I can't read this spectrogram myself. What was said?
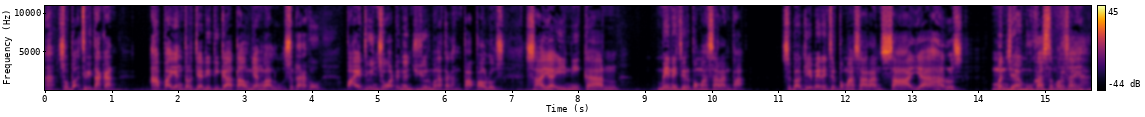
Nah, coba ceritakan apa yang terjadi tiga tahun yang lalu. Saudaraku, Pak Edwin Chua dengan jujur mengatakan, Pak Paulus, saya ini kan manajer pemasaran, Pak. Sebagai manajer pemasaran, saya harus menjamu customer saya.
